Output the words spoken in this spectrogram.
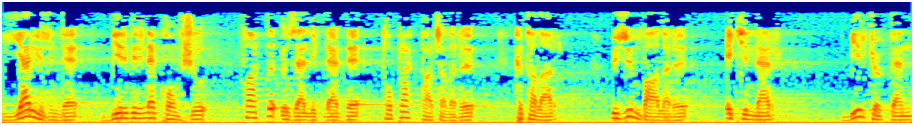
yeryüzünde birbirine komşu farklı özelliklerde toprak parçaları, kıtalar, üzüm bağları, ekinler bir kökten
